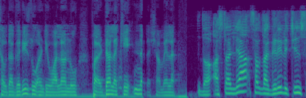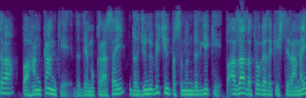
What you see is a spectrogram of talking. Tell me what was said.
سوداګریزو انډیوالانو په ډله کې نه ده شامله. د اسټرالیا سوداګري له چین سره په هانګ کانګ کې د دموکراسۍ، د جنوبي چین په سمندرګي کې په ازاده توګه د کشتیرانۍ،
